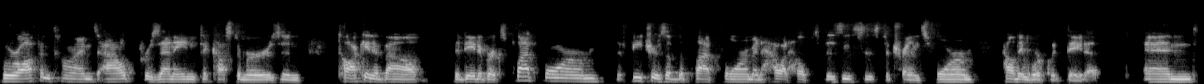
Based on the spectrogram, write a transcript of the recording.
who are oftentimes out presenting to customers and talking about the Databricks platform, the features of the platform, and how it helps businesses to transform how they work with data. And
